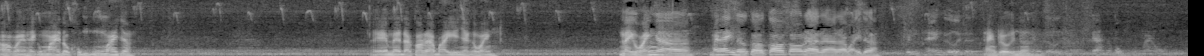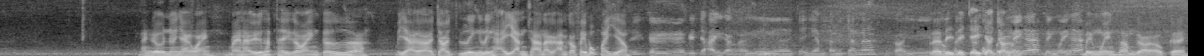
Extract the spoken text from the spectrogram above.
Đó các bạn thấy con máy độ khủng con máy chưa? Thì em này đã có ra bầy rồi nha các bạn. Này khoảng ờ, mấy tháng nữa có có có ra ra ra bầy được. Chừng tháng rưỡi nữa. Tháng rưỡi nữa. Tháng rưỡi là cá nó bung màu. Tháng rưỡi nữa nha các bạn. Bạn nào yêu thích thì các bạn cứ ờ, bây giờ ờ, cho liên liên hệ với anh sao nào anh có facebook hay gì không? Thì cái cái trại gần ở ờ, trại giam Tân Chánh á có gì Là có địa- chỉ cho- cho- Điện Nguyễn á Điện Nguyễn á. Bạn nguyễn không? Rồi ok.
